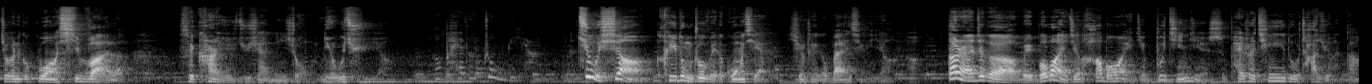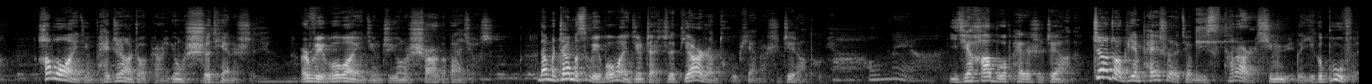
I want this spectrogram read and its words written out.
就把那个光吸弯了。所以看上去就像一种扭曲一样，能拍到重力啊，就像黑洞周围的光线形成一个弯形一样啊。当然，这个韦伯望远镜和哈勃望远镜不仅仅是拍摄清晰度差距很大，哈勃望远镜拍这张照片用了十天的时间，而韦伯望远镜只用了十二个半小时。那么詹姆斯韦伯望远镜展示的第二张图片呢，是这张图片啊，好美啊！以前哈勃拍的是这样的，这张照片拍摄的叫米斯特拉尔星云的一个部分，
